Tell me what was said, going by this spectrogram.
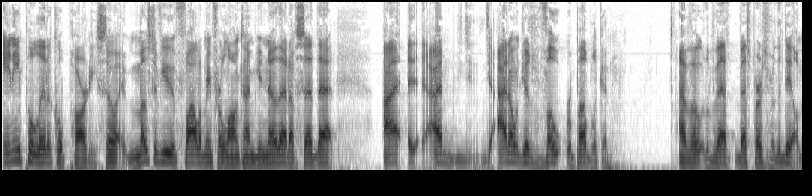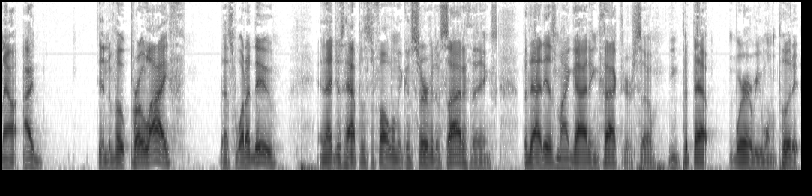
any political party. So uh, most of you have followed me for a long time. You know that I've said that. I I I don't just vote Republican. I vote the best best person for the deal. Now I tend to vote pro life. That's what I do, and that just happens to fall on the conservative side of things. But that is my guiding factor. So you put that wherever you want to put it.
